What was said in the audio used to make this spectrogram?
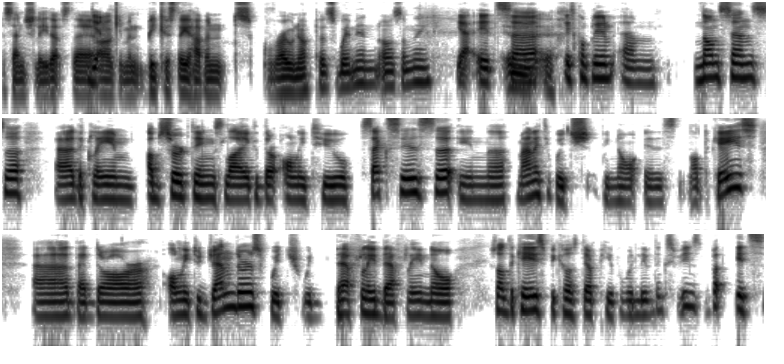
Essentially, that's their Yeah. argument because they haven't grown up as women or something. Yeah, it's uh, uh, it's complete um, nonsense. Uh, uh, they claim absurd things like there are only two sexes uh, in uh, humanity, which we know is not the case. Uh, that there are only two genders, which we definitely, definitely know is not the case because there are people with lived experience. But it's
